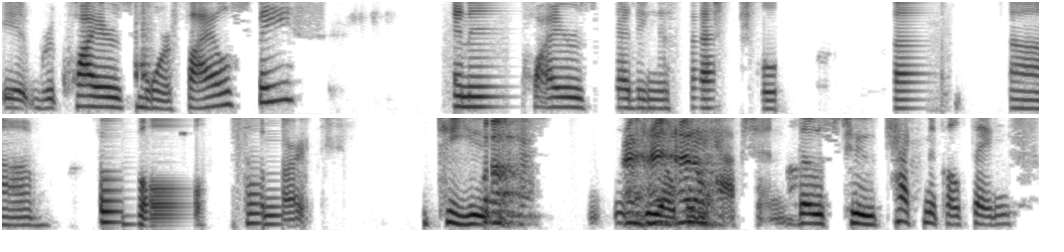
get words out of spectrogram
it requires more file space, and it requires getting a special uh, uh, sort to use Well, I- the I- I open don't- caption. Those two technical things.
